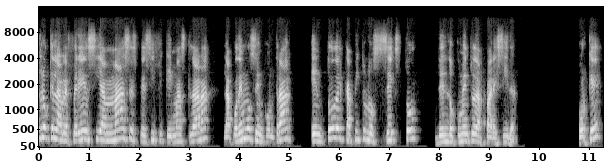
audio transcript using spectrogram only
creo que la referencia más específica y más clara la podemos encontrar en todo el capítulo sexto del documento de Aparecida. ¿Por qué?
